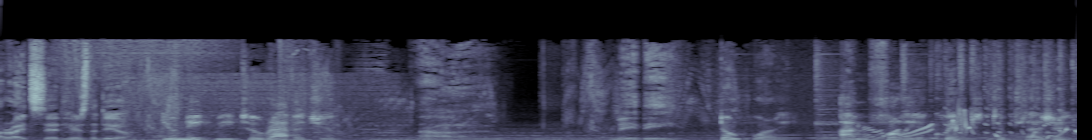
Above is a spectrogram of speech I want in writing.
All right, CID, here's the deal. You need me to ravage you. Uh, maybe? Don't worry. I'm fully equipped to pleasure you.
